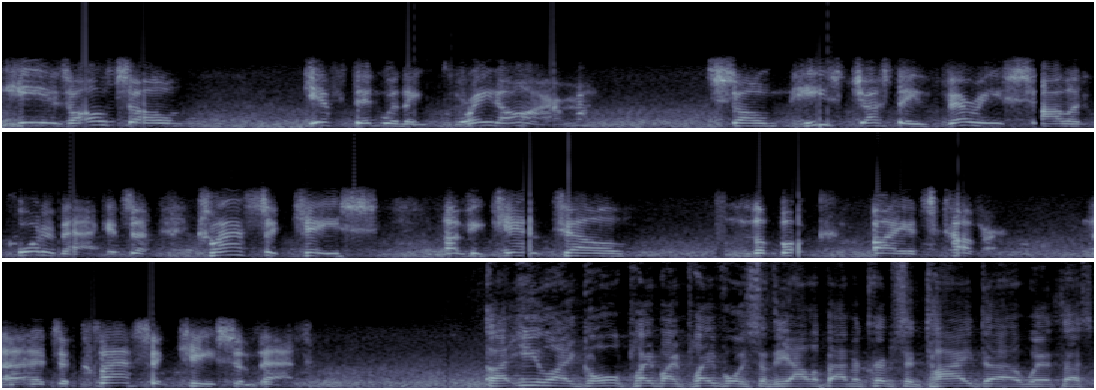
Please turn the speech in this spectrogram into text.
He is also gifted with a great arm. So he's just a very solid quarterback. It's a classic case of you can't tell the book by its cover. Uh, it's a classic case of that. Uh, Eli Gold, play-by-play voice of the Alabama Crimson Tide, uh, with us.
